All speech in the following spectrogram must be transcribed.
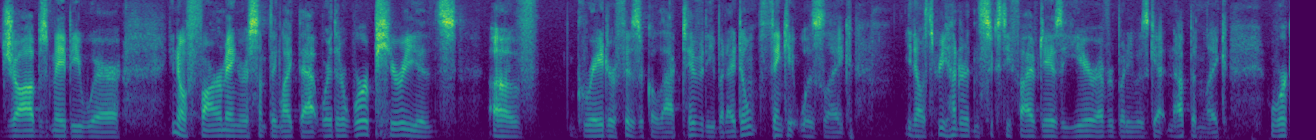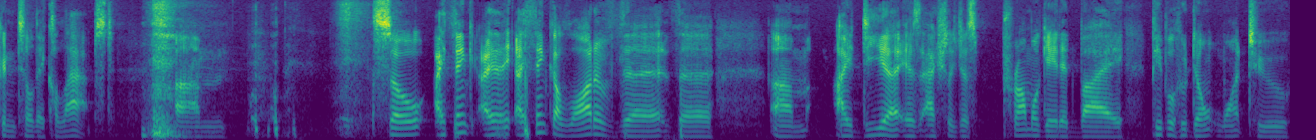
jobs maybe where, you know, farming or something like that, where there were periods of greater physical activity, but I don't think it was like, you know, 365 days a year, everybody was getting up and like working until they collapsed. Um, so I think I, I think a lot of the the um, idea is actually just promulgated by people who don't want to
